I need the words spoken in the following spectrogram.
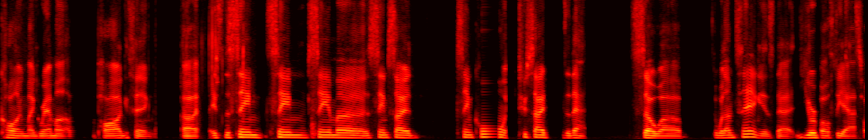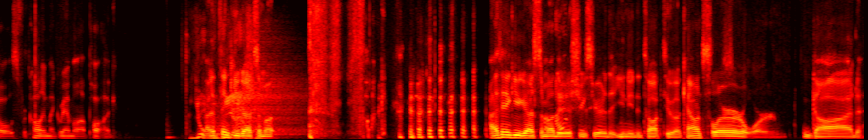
calling my grandma a pog thing. Uh it's the same same same uh same side same coin, two sides of that. So uh what I'm saying is that you're both the assholes for calling my grandma a pog. You're I think you got some. o- Fuck. I think you got some other don't issues here that you need to talk to a counselor or God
